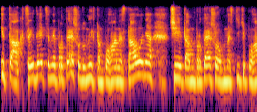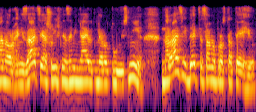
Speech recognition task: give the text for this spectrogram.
І так, це йдеться не про те, що до них там погане ставлення, чи там про те, що настільки погана організація, що їх не заміняють, не ротують. Ні, наразі йдеться саме про стратегію.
